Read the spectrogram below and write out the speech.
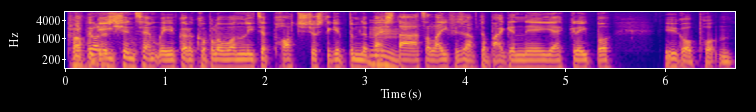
got to- propagation tent where you've got a couple of one litre pots just to give them the best Mm. start of life is have the bag in there. Yeah, great. But you go putting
